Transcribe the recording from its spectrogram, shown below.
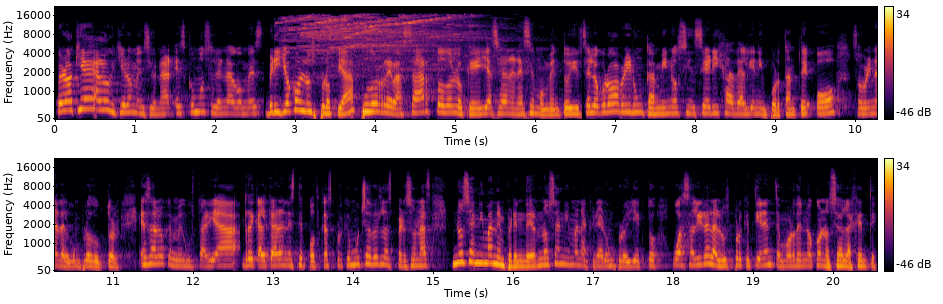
Pero aquí hay algo que quiero mencionar, es cómo Selena Gómez brilló con luz propia, pudo rebasar todo lo que ellas eran en ese momento y se logró abrir un camino sin ser hija de alguien importante o sobrina de algún productor. Es algo que me gustaría recalcar en este podcast porque muchas veces las personas no se animan a emprender, no se animan a crear un proyecto o a salir a la luz porque tienen temor de no conocer a la gente.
